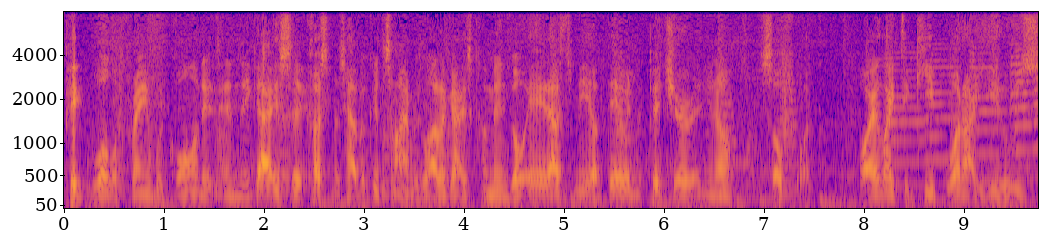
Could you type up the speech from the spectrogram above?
pig wall of fame, we're calling it. And the guys, the customers have a good time. Because a lot of guys come in go, hey, that's me up there with the picture, and you know, so forth. I like to keep what I use.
